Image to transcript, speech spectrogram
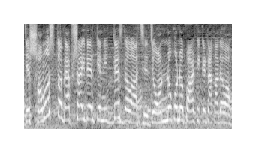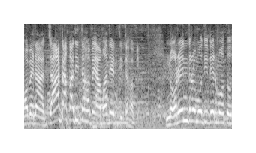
যে সমস্ত ব্যবসায়ীদেরকে নির্দেশ দেওয়া আছে যে অন্য কোনো পার্টিকে টাকা দেওয়া হবে না। যা টাকা দিতে হবে, আমাদের দিতে হবে। নরেন্দ্র মোদীদের মতো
